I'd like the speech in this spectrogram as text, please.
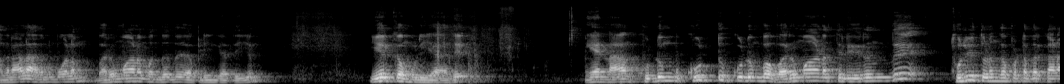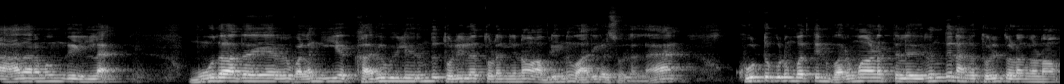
அதனால் அதன் மூலம் வருமானம் வந்தது அப்படிங்கிறதையும் ஈர்க்க முடியாது. ஏன்னா குடும்ப கூட்டு குடும்ப வருமானத்திலிருந்து தொழில் தொடங்கப்பட்டதற்கான ஆதாரமும் இங்கே இல்லை. மூதாதையர் வழங்கிய கருவிலிருந்து தொழிலை தொடங்கினோம் அப்படின்னு வாதிகள் சொல்லலை. கூட்டு குடும்பத்தின் வருமானத்திலிருந்து நாங்கள் தொழில் தொடங்கினோம்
